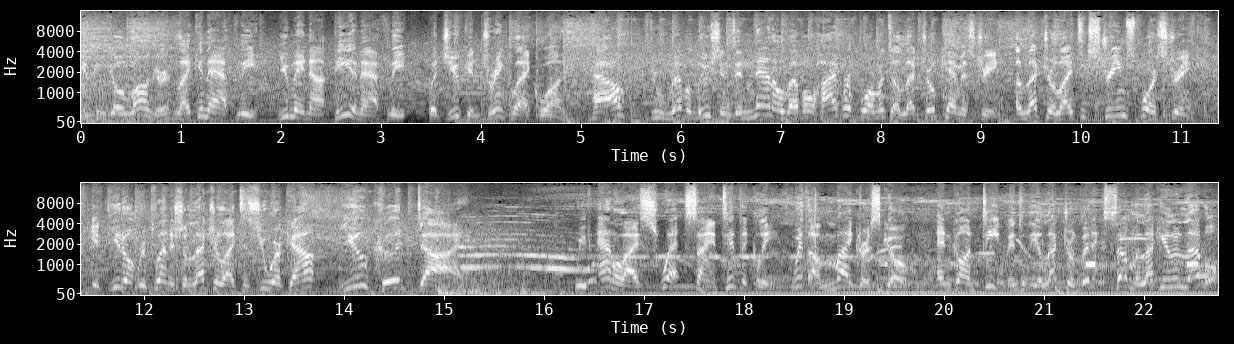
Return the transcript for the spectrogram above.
you can go longer like an athlete. You may not be an athlete, but you can drink like one. How? Through revolutions in nano level high performance electrochemistry. Electrolytes Extreme Sports Drink. If you don't replenish electrolytes as you work out, you could die. We've analyzed sweat scientifically with a microscope and gone deep into the electrolytic submolecular level.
